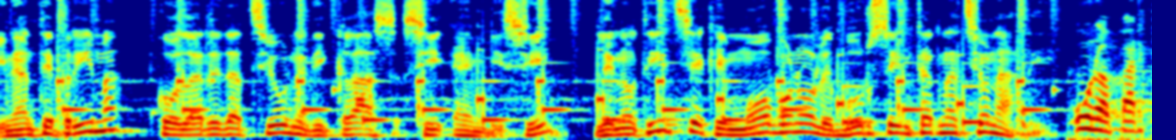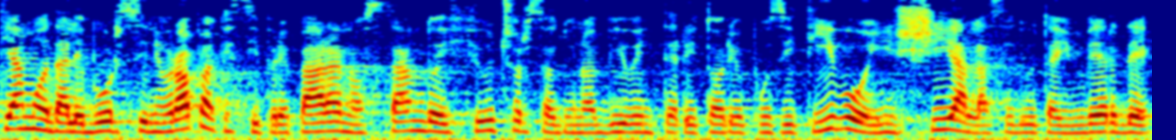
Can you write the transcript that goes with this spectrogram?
In anteprima, con la redazione di Class CNBC, le notizie che muovono le borse internazionali. Uno, partiamo dalle borse in Europa che si preparano stando ai futures ad un avvio in territorio positivo, in scia alla seduta in verde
